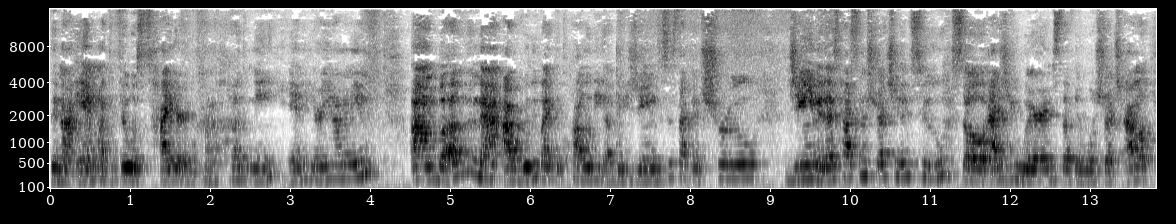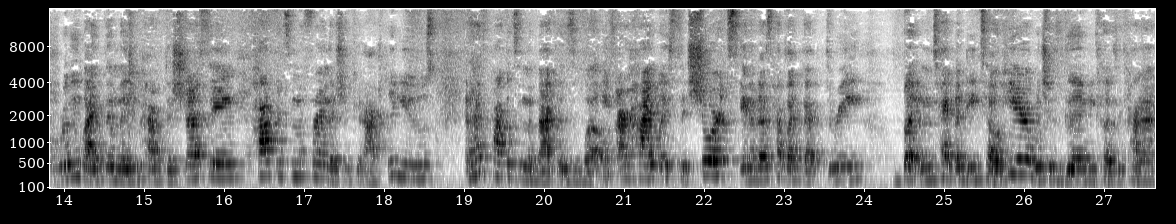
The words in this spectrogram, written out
than I am. Like if it was tighter, it would kind of hug me in here, you know what I mean? Um, but other than that, I really like the quality of these jeans. This is like a true jean. It does have some stretch in it too. So as you wear and stuff, it will stretch out. Really like them. They do have distressing pockets in the front that you can actually use. And it has pockets in the back as well. These are high-waisted shorts and it does have like that three button type of detail here, which is good because it kind of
